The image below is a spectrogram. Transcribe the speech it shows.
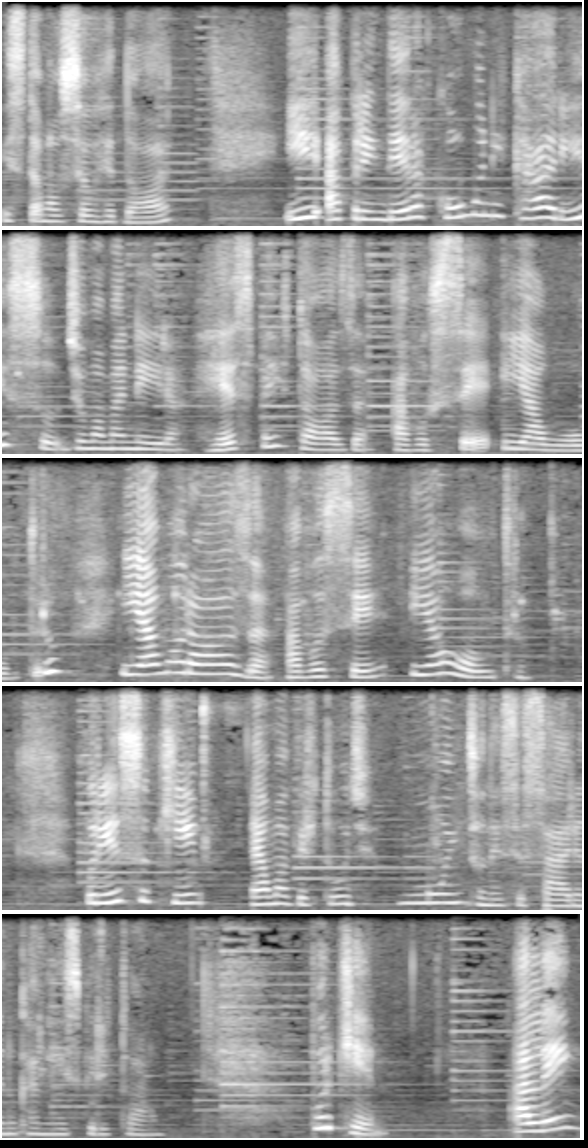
estão ao seu redor e aprender a comunicar isso de uma maneira respeitosa a você e ao outro e amorosa a você e ao outro. Por isso que é uma virtude muito necessária no caminho espiritual. Por quê? Além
